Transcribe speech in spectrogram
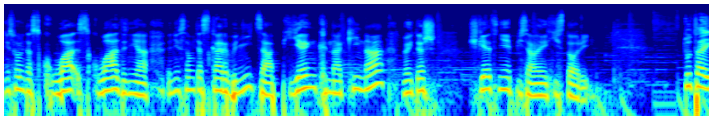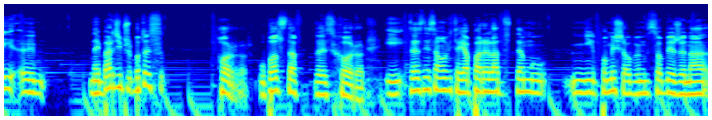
niesamowita skła- składnia, niesamowita skarbnica, piękna kina, no i też świetnie pisanej historii. tutaj y, najbardziej, bo to jest horror. U podstaw to jest horror. I to jest niesamowite. Ja parę lat temu nie pomyślałbym sobie, że na,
